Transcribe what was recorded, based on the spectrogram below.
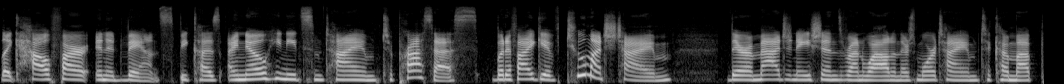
like how far in advance because I know he needs some time to process, but if I give too much time, their imaginations run wild and there's more time to come up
